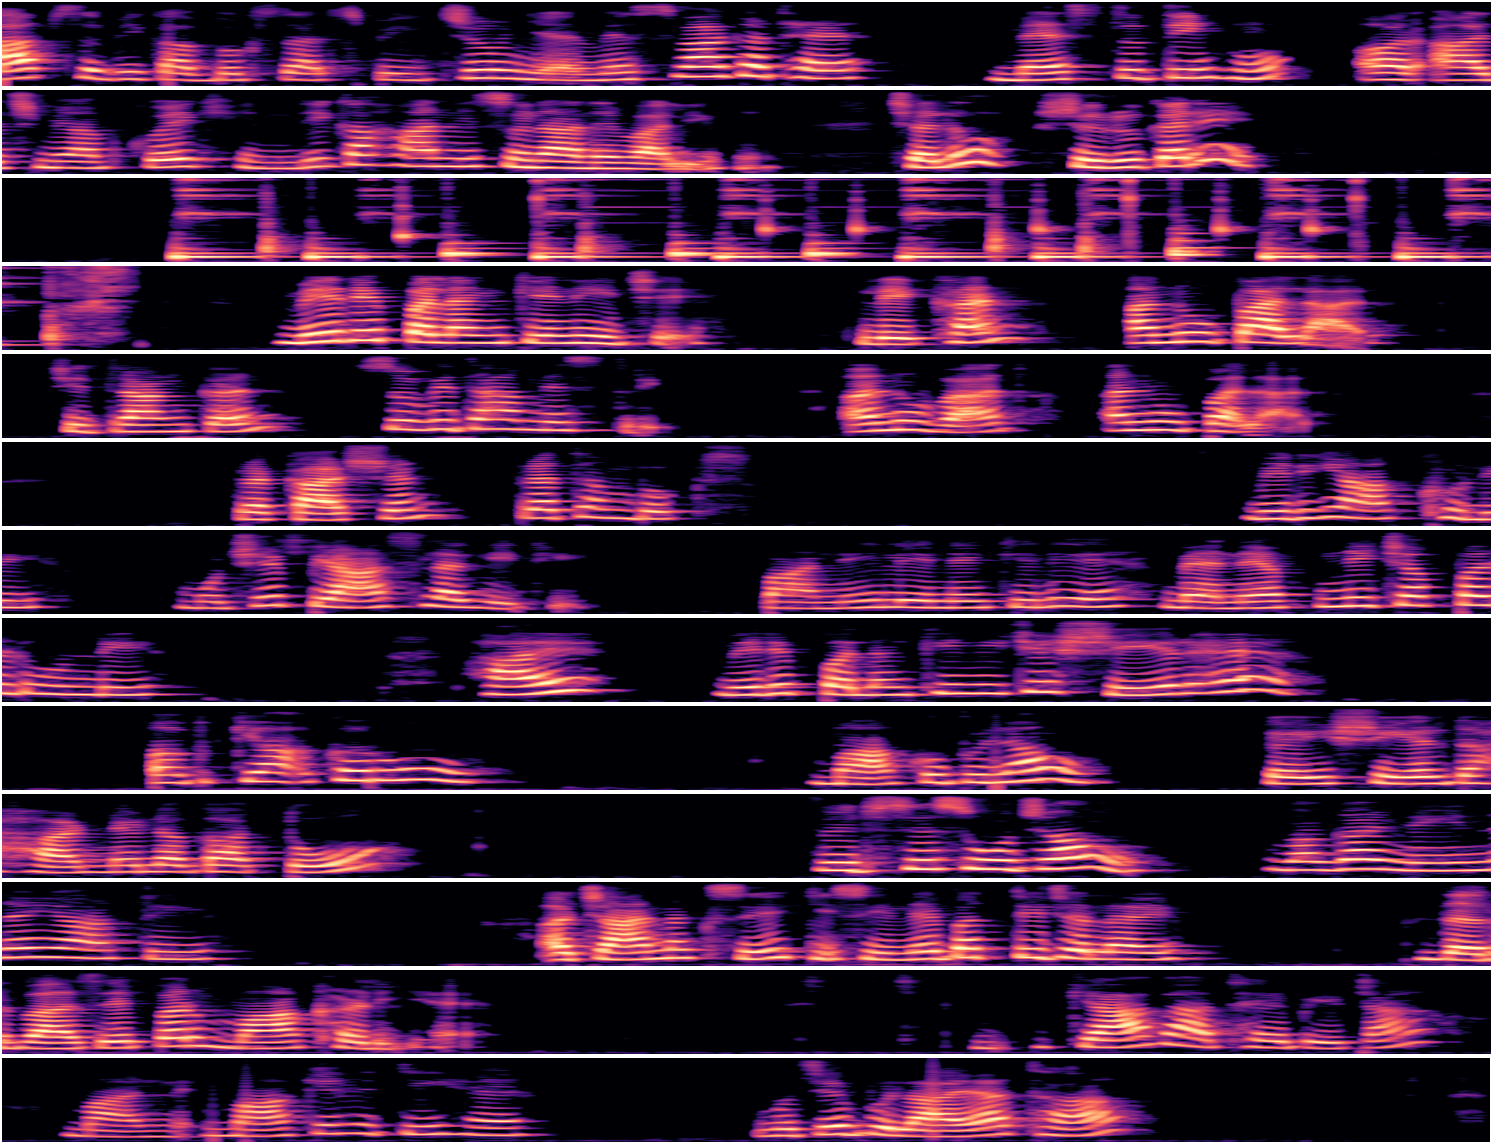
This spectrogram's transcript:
आप सभी का बुक्स दैट स्पीक जूनियर में स्वागत है। मैं स्तुति हूँ और आज मैं आपको एक हिंदी कहानी सुनाने वाली हूँ। चलो, शुरू करें। मेरे पलंग के नीचे, लेखन अनुपा लाल, चित्रांकन सुविधा मिस्त्री, अनुवाद अनुपा लाल, प्रकाशन प्रथम बुक्स। मेरी आँख खुली। मुझे प्यास लगी थी। पानी लेने के लिए मैंने अपनी चप्पल ढूंढी। हाय, मेरे पलंग के नीचे शेर है। अब क्या करूँ? माँ को बुलाऊं? कहीं शेर दहाड़ने लगा तो? फिर से सो जाऊँ, मगर नींद नहीं आती। अचानक से किसी ने बत्ती जलाई। दरवाजे पर माँ खड़ी है। क्या बात है बेटा? माँ माँ कहती है, मुझे बुलाया था।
